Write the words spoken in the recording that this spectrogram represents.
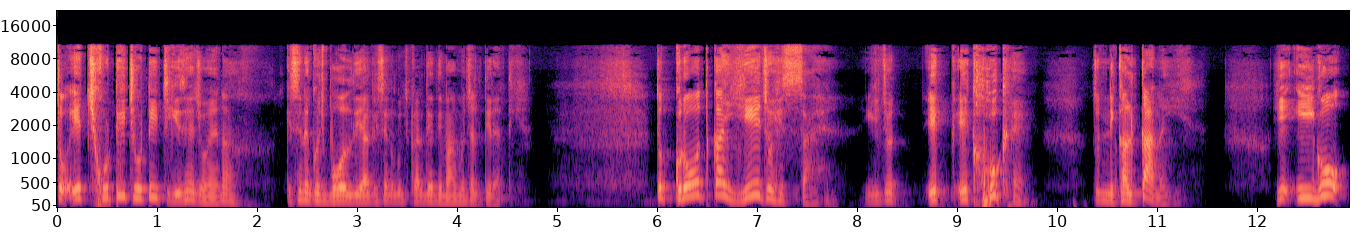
तो ये छोटी छोटी चीज़ें जो है ना, किसी ने कुछ बोल दिया, किसी ने कुछ कर दिया, दिमाग में चलती रहती है। तो क्रोध का ये जो हिस्सा है, ये जो एक एक हुक है, जो निकलता नहीं, ये ईगो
